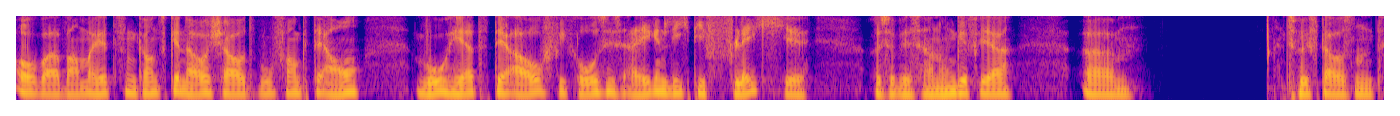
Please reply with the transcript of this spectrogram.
Aber wenn man jetzt ganz genau schaut, wo fängt der an, wo hört der auf, wie groß ist eigentlich die Fläche? Also wir sind ungefähr ähm, 12.000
